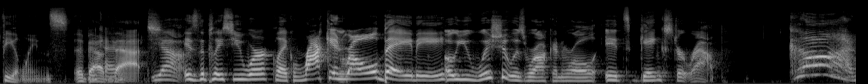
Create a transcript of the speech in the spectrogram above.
feelings about that. Yeah. Is the place you work like rock and roll, baby? Oh, you wish it was rock and roll. It's gangster rap. God,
